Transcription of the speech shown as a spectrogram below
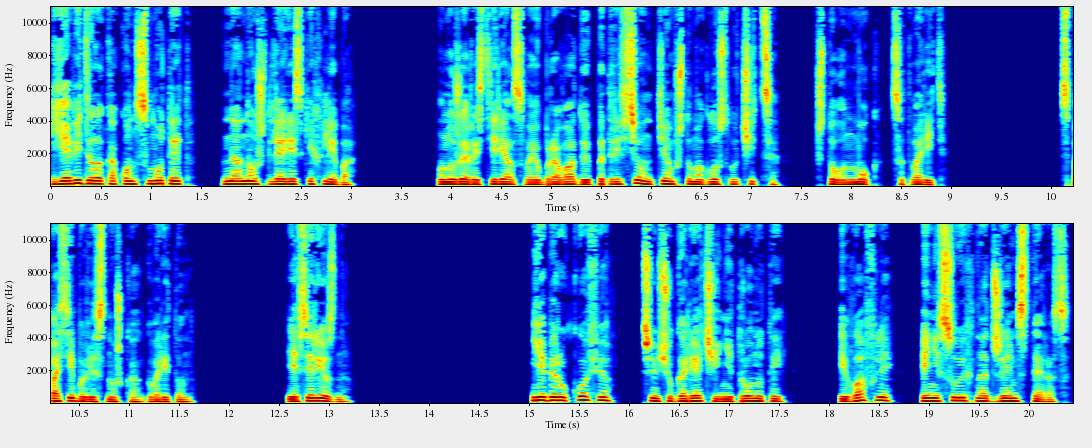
Я видела, как он смотрит на нож для резки хлеба. Он уже растерял свою браваду и потрясен тем, что могло случиться что он мог сотворить. «Спасибо, Веснушка», — говорит он. «Я серьезно». Я беру кофе, все еще горячий и нетронутый, и вафли, и несу их на Джеймс Террас.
